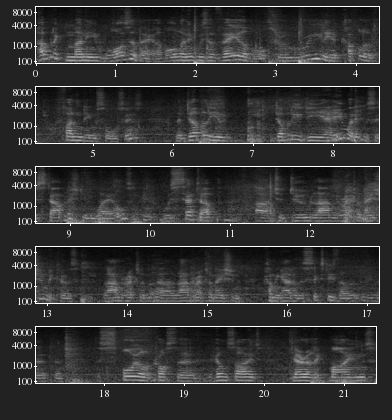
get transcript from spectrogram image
public money was available and it was available through really a couple of funding sources. The w, WDA, when it was established in Wales, was set up uh, to do land reclamation because land, reclam uh, land reclamation coming out of the 60s, the, the, the, the spoil across the hillsides, derelict mines,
